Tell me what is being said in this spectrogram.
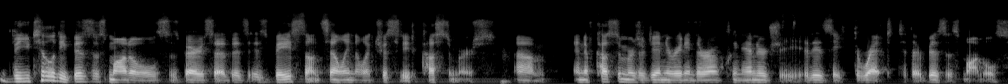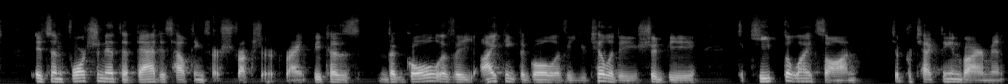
the utility business models, as Barry said, is, is based on selling electricity to customers. Um, and if customers are generating their own clean energy, it is a threat to their business models. It's unfortunate that that is how things are structured, right? Because the goal of a, I think the goal of a utility should be to keep the lights on, to protect the environment,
